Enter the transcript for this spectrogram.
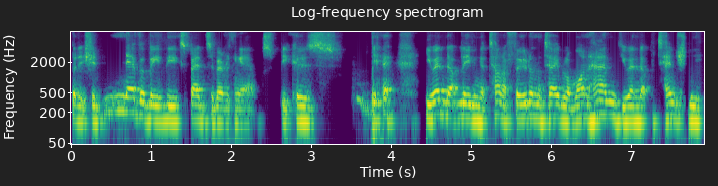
but it should never be at the expense of everything else because yeah you end up leaving a ton of food on the table on one hand you end up potentially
